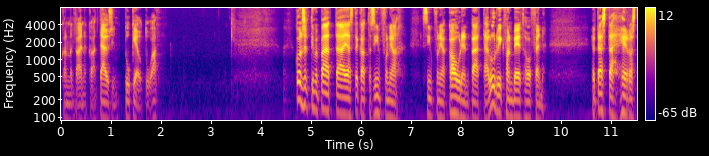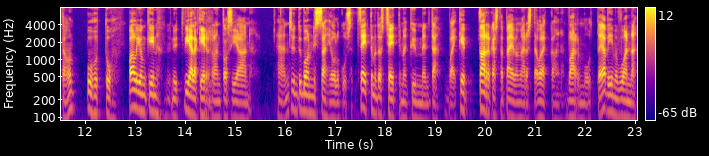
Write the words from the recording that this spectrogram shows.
kannata ainakaan täysin tukeutua. Konserttimme päättää ja sitä kautta sinfonia, sinfonia kauden päättää Ludwig van Beethoven. Ja tästä herrasta on puhuttu paljonkin, nyt vielä kerran tosiaan hän syntyi Bonnissa joulukuussa 1770, vaikkei tarkasta päivämäärästä olekaan varmuutta, ja viime vuonna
